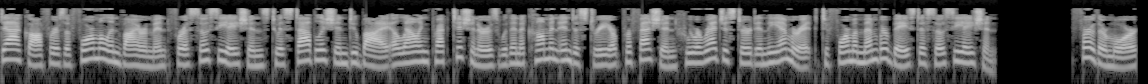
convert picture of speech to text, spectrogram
DAC offers a formal environment for associations to establish in Dubai allowing practitioners within a common industry or profession who are registered in the Emirate to form a member-based association. Furthermore,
